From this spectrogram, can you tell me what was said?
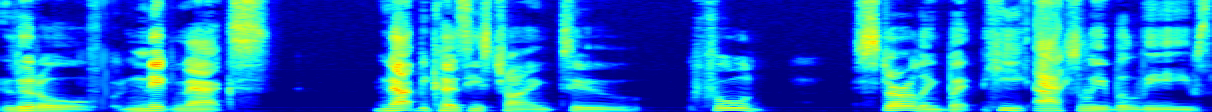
little knickknacks, not because he's trying to fool Starling, but he actually believes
